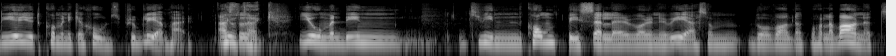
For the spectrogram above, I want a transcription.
det är ju ett kommunikationsproblem här. Alltså, Jo, tack. Jo men din kvinnkompis eller vad det nu är som då valde att behålla barnet.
